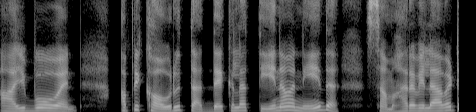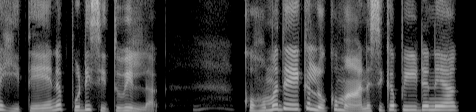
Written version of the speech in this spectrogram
ආයුබෝවන් අපි කවුරුත් අත්දැකලා තියෙනව නේද සමහර වෙලාවට හිතේන පුඩි සිතුවිල්ලක් කොහොමද ඒක ලොකු මානසික පීඩනයක්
